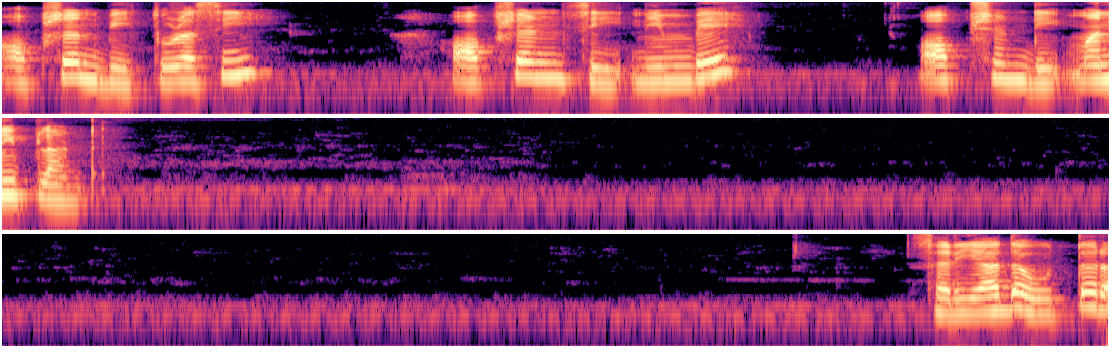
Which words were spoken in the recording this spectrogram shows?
ಆಪ್ಷನ್ ಬಿ, ತುಳಸಿ. ಆಪ್ಷನ್ ಸಿ, ನಿಂಬೆ. Option D, money plant. ಸರಿಯಾದ ಉತ್ತರ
